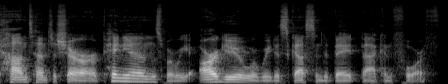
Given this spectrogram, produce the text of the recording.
content to share our opinions, where we argue, where we discuss and debate back and forth.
